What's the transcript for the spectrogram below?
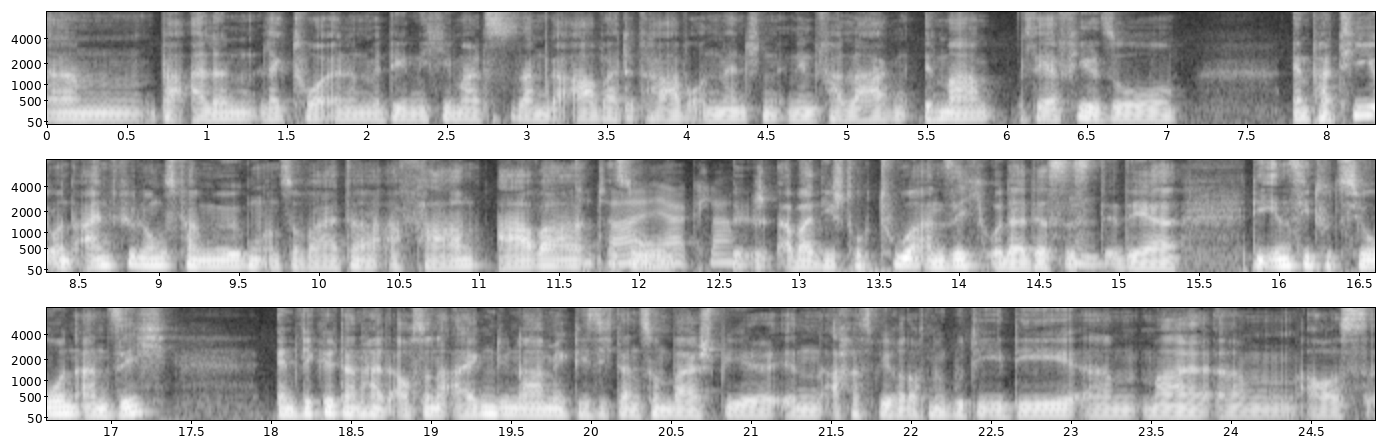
ähm, bei allen LektorInnen, mit denen ich jemals zusammengearbeitet habe und Menschen in den Verlagen immer sehr viel so Empathie und Einfühlungsvermögen und so weiter erfahren, aber Total, so, ja, klar. aber die Struktur an sich oder das ist hm. der die Institution an sich entwickelt dann halt auch so eine Eigendynamik, die sich dann zum Beispiel in, ach, es wäre doch eine gute Idee, ähm, mal ähm, aus äh,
